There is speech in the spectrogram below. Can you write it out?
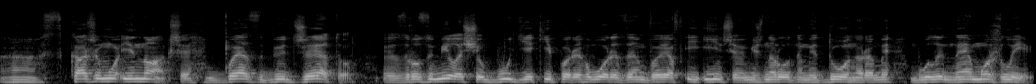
Е, Скажемо інакше, без бюджету зрозуміло, що будь-які переговори з МВФ і іншими міжнародними донорами були неможливі.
